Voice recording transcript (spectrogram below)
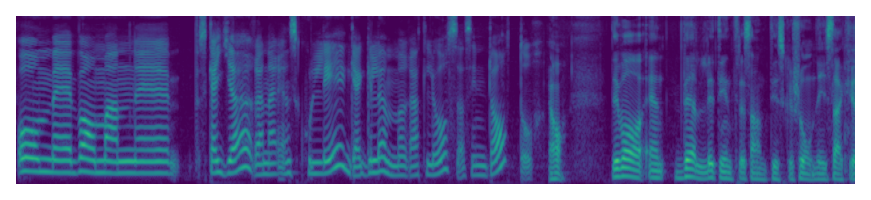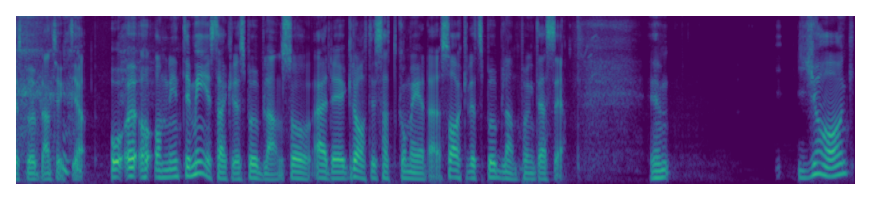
om eh, vad man eh, ska göra när ens kollega glömmer att låsa sin dator. Ja, det var en väldigt intressant diskussion i säkerhetsbubblan tyckte jag. Och, och, om ni inte är med i säkerhetsbubblan så är det gratis att gå med där, säkerhetsbubblan.se. Um, jag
